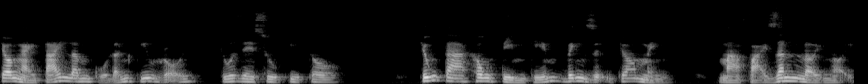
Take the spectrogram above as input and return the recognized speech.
cho ngày tái lâm của đấng cứu rỗi, Chúa Giêsu Kitô. Chúng ta không tìm kiếm vinh dự cho mình mà phải dân lời ngợi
